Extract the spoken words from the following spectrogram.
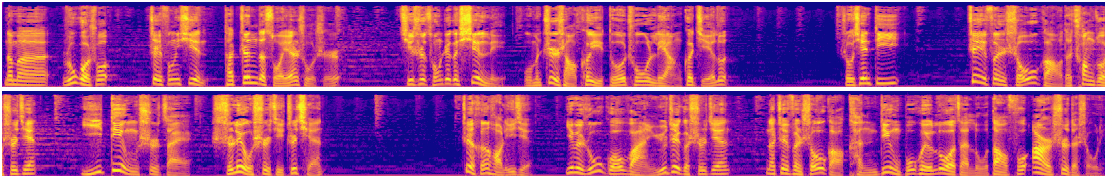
那么，如果说这封信它真的所言属实，其实从这个信里，我们至少可以得出两个结论。首先，第一，这份手稿的创作时间一定是在十六世纪之前。这很好理解，因为如果晚于这个时间，那这份手稿肯定不会落在鲁道夫二世的手里。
